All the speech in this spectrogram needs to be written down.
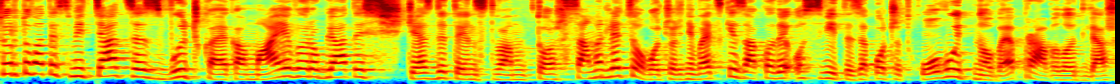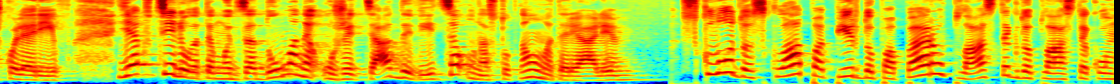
Сортувати сміття це звичка, яка має вироблятись ще з дитинства. Тож саме для цього чернівецькі заклади освіти започатковують нове правило для школярів. Як втілюватимуть задумане у життя, дивіться у наступному матеріалі. Скло до скла, папір до паперу, пластик до пластику.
